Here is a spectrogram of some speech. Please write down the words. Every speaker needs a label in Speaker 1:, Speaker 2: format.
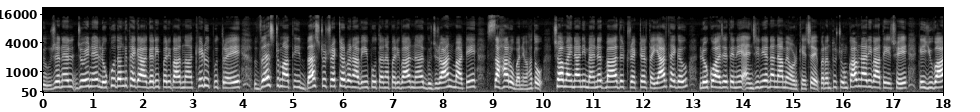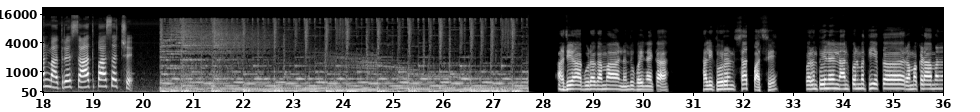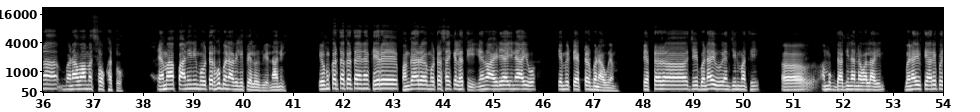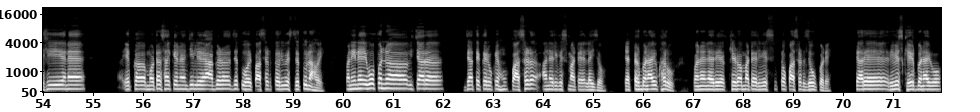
Speaker 1: જેને જોઈને લોકો દંગ થઈ ગયા. ગરીબ પરિવારના ખેડૂત પુત્રએ વેસ્ટમાંથી બેસ્ટ ટ્રેક્ટર બનાવી પોતાના પરિવારના ગુજરાન માટે સહારો બન્યો હતો. છ મહિનાની મહેનત બાદ ટ્રેક્ટર તૈયાર થઈ ગયું. લોકો આજે તેને એન્જિનિયરના નામે ઓળખે છે. પરંતુ ચોંકાવનારી વાત એ છે કે યુવાન માત્ર સાત પાસ જ છે.
Speaker 2: આજે આ ગુડા ગામમાં નંદુભાઈ નાયકા ખાલી ધોરણ સાત પાસ છે, પરંતુ એને નાનપણમાંથી એક રમકડામાં બનાવવામાં શોખ હતો. એમાં પાણીની મોટર હું બનાવેલી પહેલો બી, નાની. એવું કરતાં કરતાં એના ઘેરે ભંગાર મોટરસાયકલ હતી. એનો આઈડિયા એને આવ્યો કે મેં ટ્રેક્ટર બનાવું એમ. ટ્રેક્ટર જે બનાવ્યું એન્જિનમાંથી અમુક દાગીના નવા લાવીને, બનાવ્યું ત્યારે પછી એને એક મોટરસાયકલ એન્જિન આગળ જતું હોય, પાછળ તો રિવર્સ જતું ના હોય. પણ એને એવો પણ વિચાર જાતે કર્યો કે હું પાછળ આને રિવર્સ માટે લઈ જાઉં. ટ્રેક્ટર બનાવ્યું ખરું, પણ એને ખેડવા માટે રિવર્સ તો પાછળ જવું પડે. ત્યારે રિવર્સ ઘેર બનાવ્યો,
